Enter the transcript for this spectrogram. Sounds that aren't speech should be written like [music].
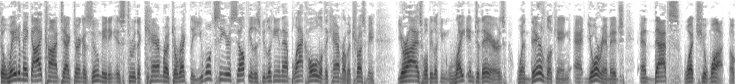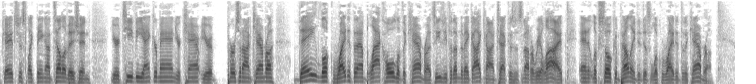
The way to make eye contact during a Zoom meeting is through the camera directly. You won't see yourself. You'll just be looking in that black hole of the camera. But trust me, your eyes will be looking right into theirs when they're looking at your image. And that's what you want. Okay. It's just like being on television. Your TV anchorman, your cam, your person on camera, they look right into that black hole of the camera. It's easy for them to make eye contact because it's not a real eye, and it looks so compelling to just look right into the camera.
